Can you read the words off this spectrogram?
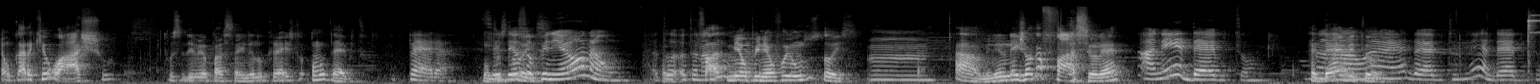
É um cara que eu acho que você deveria passar ele no crédito ou no débito. Pera, Um você deu sua dois. opinião ou não? Eu tô, eu tô na Fa- dúvida. Minha opinião foi um dos dois. Hum, Ah, o menino nem joga fácil, né? ah, nem é débito. É Não, débito? É, é débito. Nem é débito.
